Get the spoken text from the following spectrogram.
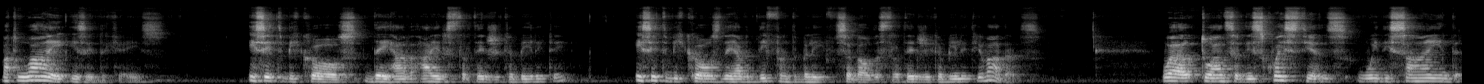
But why is it the case? Is it because they have higher strategic ability? Is it because they have different beliefs about the strategic ability of others? Well, to answer these questions, we designed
